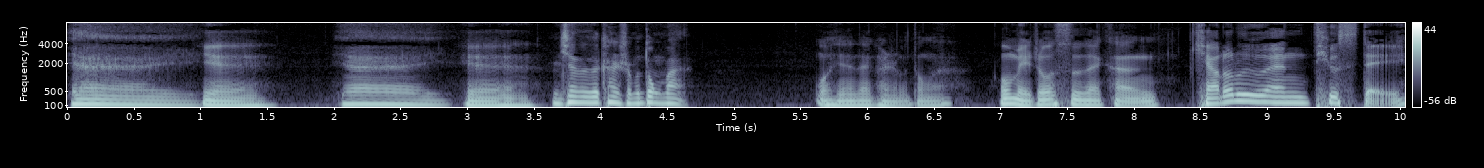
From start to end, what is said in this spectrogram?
耶耶耶！耶！你现在在看什么动漫？我现在在看什么动漫？我每周四在看《卡罗鲁 and Tuesday》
